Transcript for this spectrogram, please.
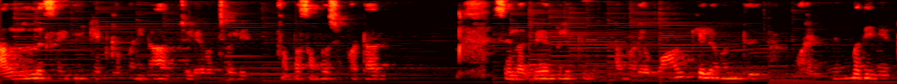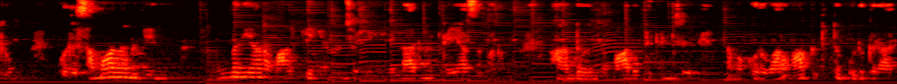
நல்ல செய்தி கேட்க பண்ணினார்னு சொல்லி அவர் சொல்லி ரொம்ப சந்தோஷப்பட்டார். சில பேர்களுக்கு நம்மளுடைய வாழ்க்கையில வந்து ஒரு நிம்மதி வேண்டும் ஒரு சமாதானம் வேணும் நிம்மதியான வாழ்க்கை வேணும்னு சொல்லி எல்லாருமே பிரயாசப்படும். ஆண்டவர் இந்த மாதத்துக்கென்று நமக்கு ஒரு வாக்கு திட்டம் கொடுக்கிறார்.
